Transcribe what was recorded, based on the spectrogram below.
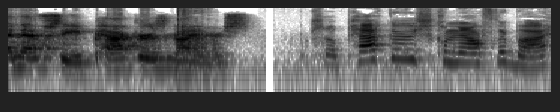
NFC Packers Niners. So Packers coming off their bye.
